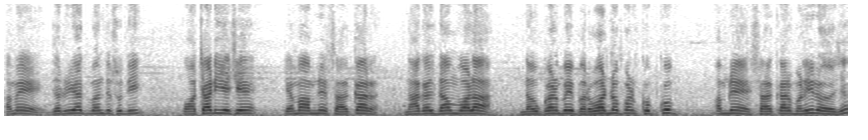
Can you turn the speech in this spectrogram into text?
અમે જરૂરિયાતમંદ સુધી પહોંચાડીએ છીએ. તેમાં અમને સહકાર નાગલધામવાળા નવગણભાઈ ભરવાડનો પણ ખૂબ ખૂબ અમને સહકાર મળી રહ્યો છે.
